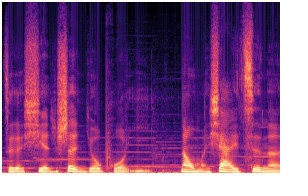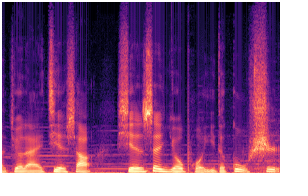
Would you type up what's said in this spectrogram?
这个贤圣优婆夷。那我们下一次呢，就来介绍贤圣尤婆夷的故事。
